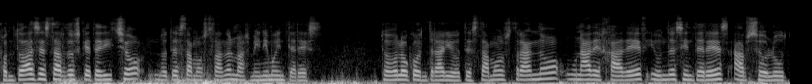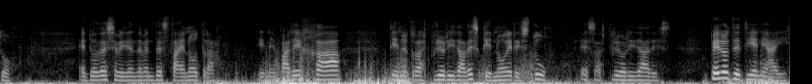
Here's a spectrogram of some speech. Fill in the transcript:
con todas estas dos que te he dicho, no te está mostrando el más mínimo interés. Todo lo contrario, te está mostrando una dejadez y un desinterés absoluto. Entonces, evidentemente está en otra. Tiene pareja, tiene otras prioridades que no eres tú, esas prioridades. Pero te tiene ahí,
